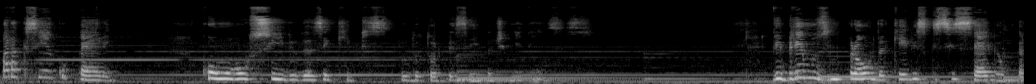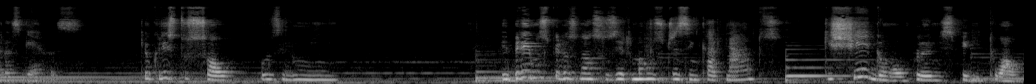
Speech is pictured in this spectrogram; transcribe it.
para que se recuperem com o auxílio das equipes do Dr. Bezerra de Menezes. Vibremos em prol daqueles que se cegam pelas guerras, que o Cristo Sol os ilumine. Vibremos pelos nossos irmãos desencarnados que chegam ao plano espiritual,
